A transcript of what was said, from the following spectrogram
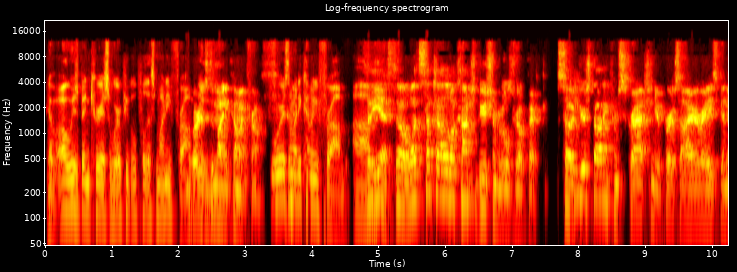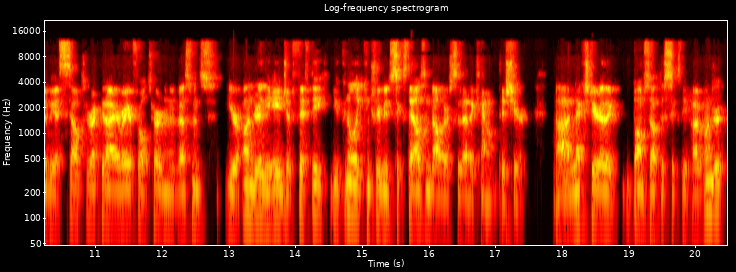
you know, I've always been curious where people pull this money from. Where is the money coming from? Where's the money coming from? so um, yeah, so let's touch on a little contribution rules real quick. So if mm-hmm. you're starting from scratch and your first IRA is going to be a self-directed IRA for alternative investments, you're under the age of 50, you can only contribute $6,000 to that account this year. Uh, next year, it bumps up to 6,500.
